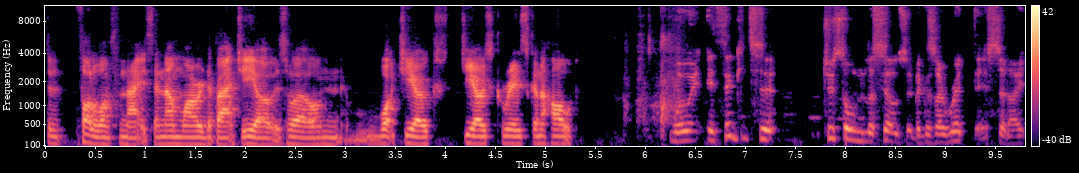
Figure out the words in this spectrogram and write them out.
the follow on from that is then I'm worried about Gio as well and what Gio Gio's career is going to hold. Well, I think it's a, just on Celso because I read this and I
